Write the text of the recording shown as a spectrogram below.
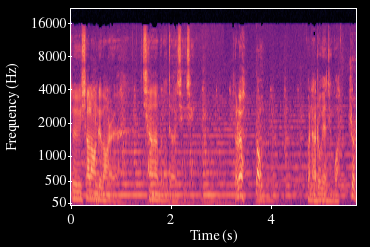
对于肖浪这帮人，千万不能掉以轻心。小六到，观察周边情况。是。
